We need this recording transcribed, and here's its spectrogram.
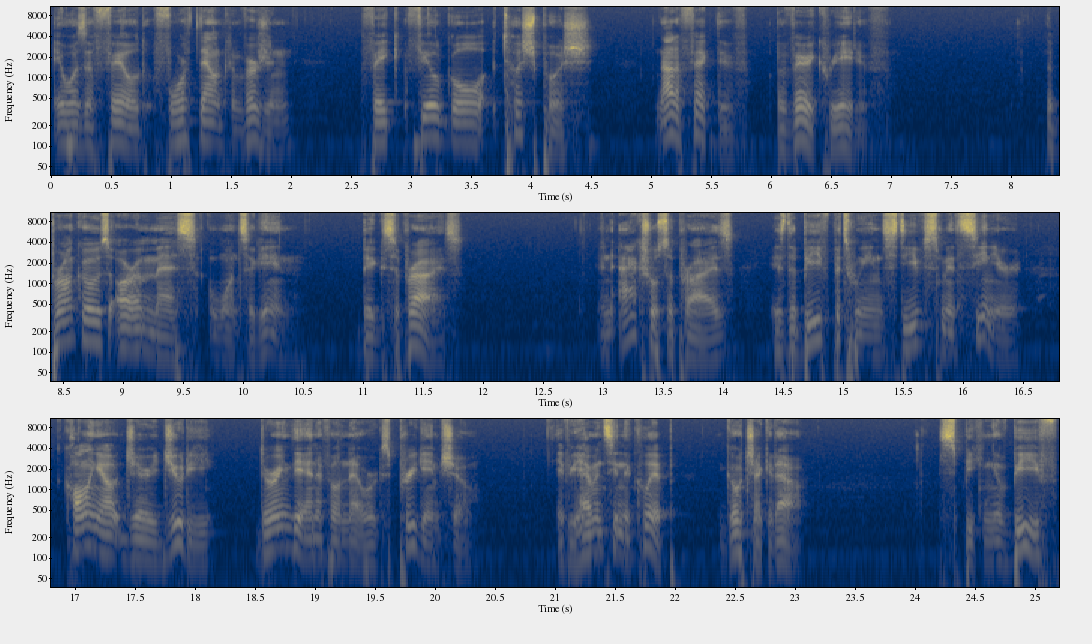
it was a failed fourth down conversion, fake field goal tush push, not effective, but very creative. The Broncos are a mess once again. Big surprise. An actual surprise is the beef between Steve Smith Sr. calling out Jerry Jeudy during the NFL Network's pregame show. If you haven't seen the clip, go check it out. Speaking of beef,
